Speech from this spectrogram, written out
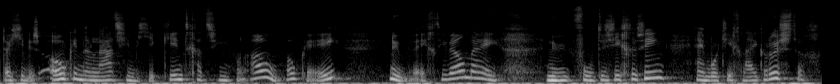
dat je dus ook in de relatie met je kind gaat zien van, oh, oké, nu beweegt hij wel mee. Nu voelt hij zich gezien en wordt hij gelijk rustig.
